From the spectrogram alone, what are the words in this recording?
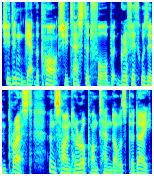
She didn't get the part she tested for, but Griffith was impressed and signed her up on $10 per day.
